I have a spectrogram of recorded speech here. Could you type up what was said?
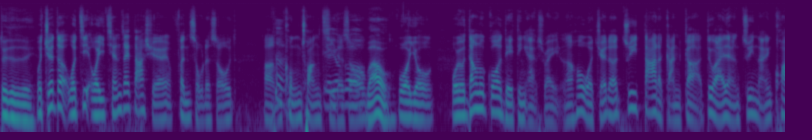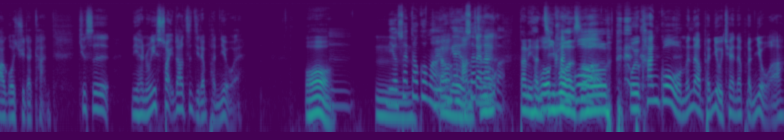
对对对对，我觉得我记我以前在大学分手的时候，啊、哼空窗期用的时候，哇哦，我有我有 download 过 dating apps，right？然后我觉得最大的尴尬，对我来讲最难跨过去的坎，就是你很容易摔到自己的朋友，哎，哦，嗯，嗯，你有 swipe 到过吗？应该有好像 swipe 在那到过吧？当你很寂寞的时候，我 有看过我们的朋友圈的朋友啊，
